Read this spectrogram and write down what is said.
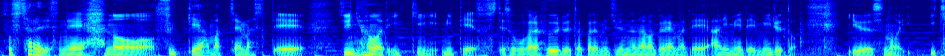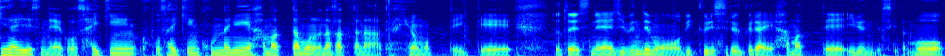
そしたらですね、あのすっげえハマっちゃいまして、12話まで一気に見て、そしてそこから Hulu とかでも17話ぐらいまでアニメで見るという、その、いきなりですね、こう最近、ここ最近こんなにハマったものなかったなというふうに思っていて、ちょっとですね、自分でもびっくりするぐらいハマっているんですけども、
